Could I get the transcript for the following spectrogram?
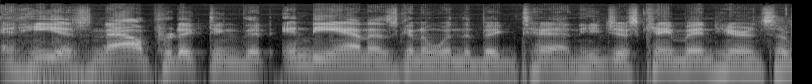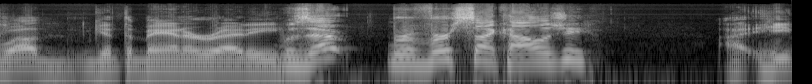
And he is now predicting that Indiana is going to win the Big Ten. He just came in here and said, "Well, get the banner ready." Was that reverse psychology? I, he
